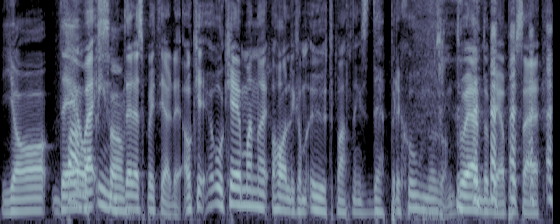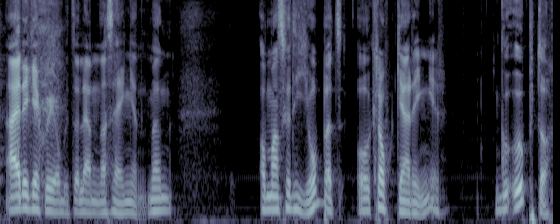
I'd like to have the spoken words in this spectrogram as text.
Ja, det Fan är vad också... jag inte respekterar det. Okej, okej om man har liksom utmattningsdepression och sånt, då är jag ändå med på så här. nej det kanske är jobbigt att lämna sängen, men om man ska till jobbet och klockan ringer, gå upp då.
